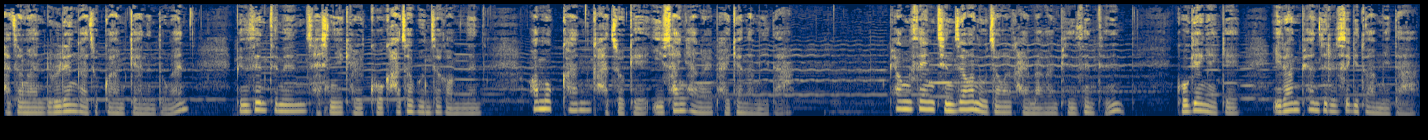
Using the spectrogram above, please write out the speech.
다정한 룰렌 가족과 함께하는 동안 빈센트는 자신이 결코 가져본 적 없는 화목한 가족의 이상향을 발견합니다. 평생 진정한 우정을 갈망한 빈센트는 고갱에게 이런 편지를 쓰기도 합니다.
